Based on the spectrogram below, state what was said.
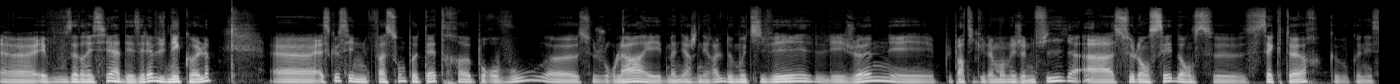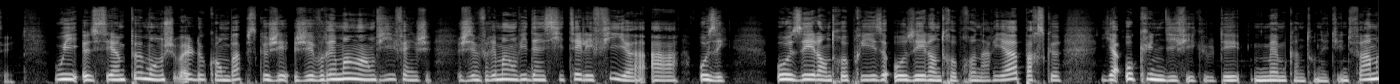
euh, et vous vous adressiez à des élèves d'une école. Euh, Est-ce que c'est une façon peut-être euh, pour vous, euh, ce jour-là et de manière générale, de motiver les jeunes et plus particulièrement les jeunes filles à se lancer dans ce secteur que vous connaissez? Oui, c'est un peu mon cheval de combat parce que j'ai vraiment envie, enfin, j'ai- j'ai vraiment envie d'inciter les filles à, à oser. Oser l'entreprise, oser l'entrepreneuriat, parce que il y a aucune difficulté, même quand on est une femme,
